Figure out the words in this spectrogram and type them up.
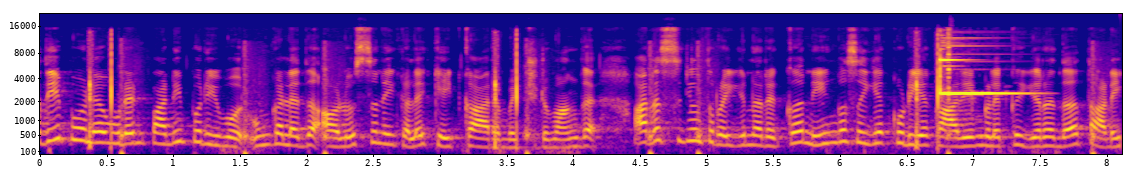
அதே போல் உடன் பணிபுரிவோர் உங்களது ஆலோசனைகளை கேட்க ஆரம்பிச்சிடுவாங்க. அரசியல் துறையினருக்கு நீங்கள் செய்யக்கூடிய காரியங்களுக்கு இருந்த தடை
